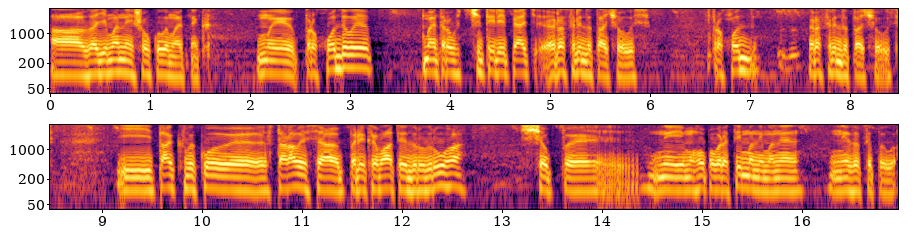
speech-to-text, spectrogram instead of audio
а ззаді мене йшов кулеметник. Ми проходили метрів 4-5, розсередотачувалися. Проход розсередотачувалися. І так е, старалися перекривати друг друга, щоб е, ні мого побратима, ні мене не зацепило.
